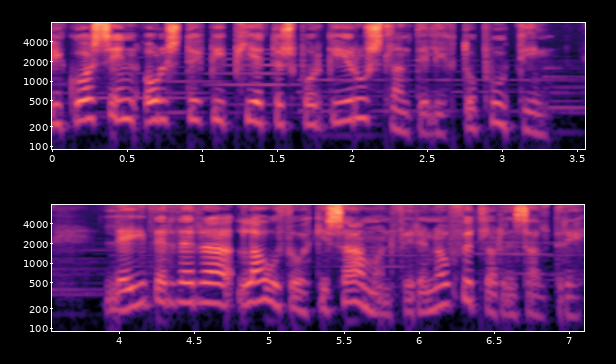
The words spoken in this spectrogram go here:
Prigozin ólst upp í Pétursborgi í Rúslandi líkt og Pútín. Leiðir þeirra láð þó ekki saman fyrir ná fullorðinsaldri.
